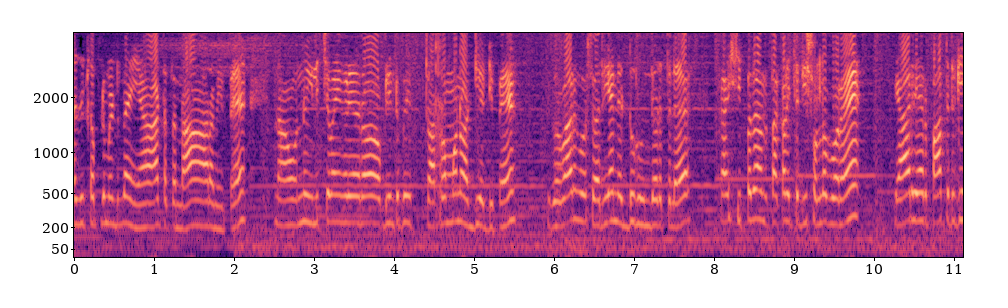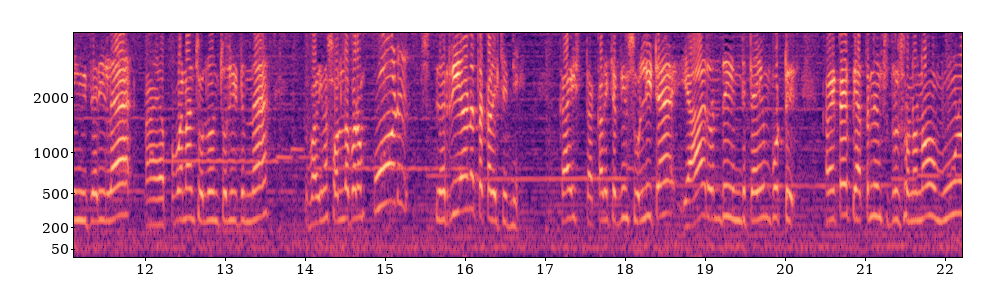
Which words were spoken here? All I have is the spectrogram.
அதுக்கப்புறமேட்டு தான் என் ஆட்டத்தை நான் ஆரம்பிப்பேன். நான் ஒன்றும் இழிச்சவன் கிடையாதா அப்படின்ட்டு போய் தரமான அடி அடிப்பேன். இப்போ பாருங்க ஒரு சரியான நெட்டு இந்த இடத்துல. கைஸ் இப்போ தான் அந்த தக்காளி சட்டி சொல்ல போகிறேன் யார் யார் பார்த்துருக்கீங்கன்னு தெரியல. நான் எப்போ வேணாலும் சொல்லுன்னு சொல்லிட்டு இருந்தேன். இப்போ பார்த்தீங்கன்னா சொல்ல போகிறோம் போடு. சரியான தக்காளி சட்னி. காய்ஸ் தக்காளி சட்னின்னு சொல்லிட்டேன். யார் வந்து இந்த டைம் போட்டு கரெக்டாக இப்போ எத்தனை நிமிஷத்தில் சொன்னனோ? மூணு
